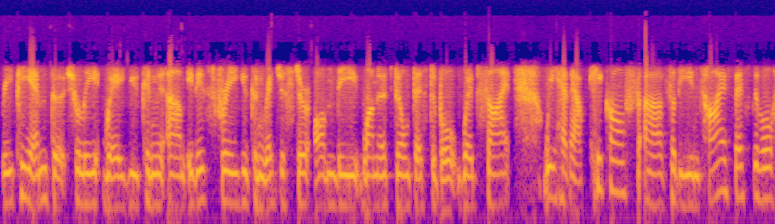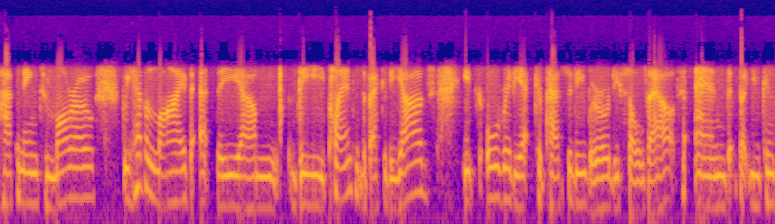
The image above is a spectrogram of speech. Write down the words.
3 p.m. virtually, where you can. Um, it is free. You can register on the One Earth Film Festival website. We have our kickoff uh, for the entire festival happening tomorrow. We have a live at the um, the plant at the back of the yards. It's already at capacity. We're already sold out, and but you can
